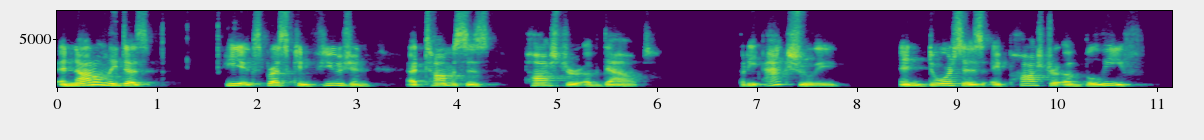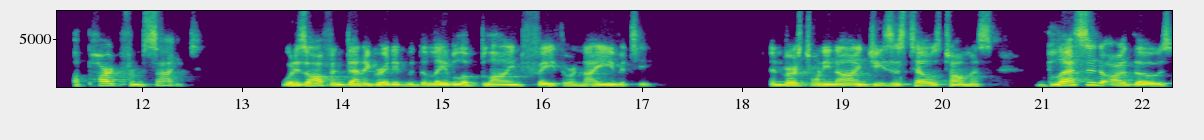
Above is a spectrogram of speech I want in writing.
And not only does he express confusion at Thomas's posture of doubt, but he actually endorses a posture of belief apart from sight, what is often denigrated with the label of blind faith or naivety. In verse 29, Jesus tells Thomas, Blessed are those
